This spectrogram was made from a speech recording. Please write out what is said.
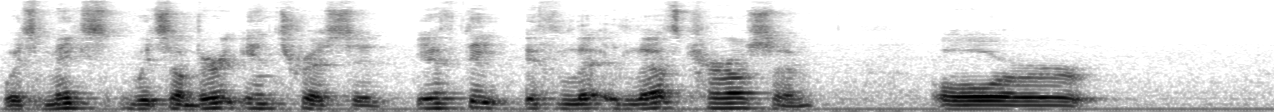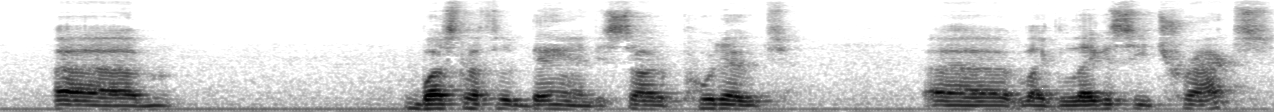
which makes which I'm very interested if they if Les Carlson or um, what's left of the band decide to put out uh, like legacy tracks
